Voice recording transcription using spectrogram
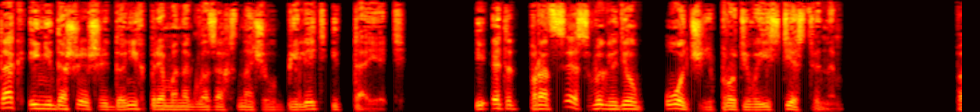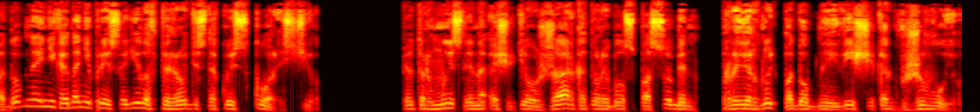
так и не дошедший до них прямо на глазах, начал белеть и таять. И этот процесс выглядел очень противоестественным. Подобное никогда не происходило в природе с такой скоростью. Петр мысленно ощутил жар, который был способен провернуть подобные вещи, как вживую.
